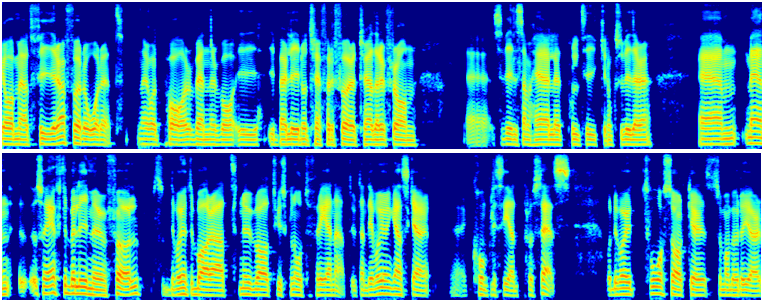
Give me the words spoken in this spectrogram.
jag var med att fira förra året när jag och ett par vänner var i, i Berlin och träffade företrädare från eh, civilsamhället, politiken och så vidare. Ehm, men eh, så efter Berlinmuren föll, så det var ju inte bara att nu var Tyskland återförenat, utan det var ju en ganska eh, komplicerad process. Och det var ju två saker som man behövde göra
